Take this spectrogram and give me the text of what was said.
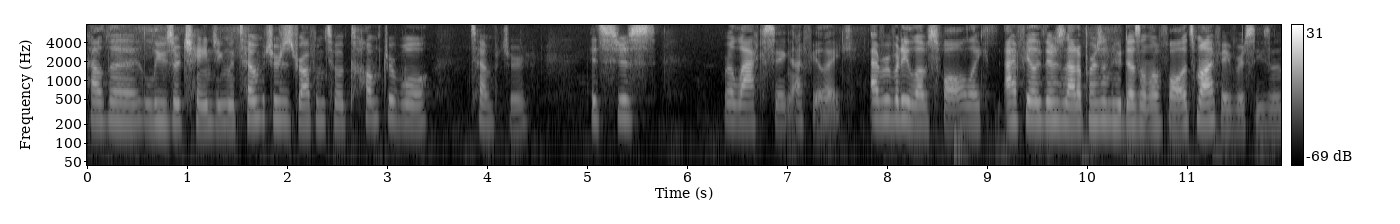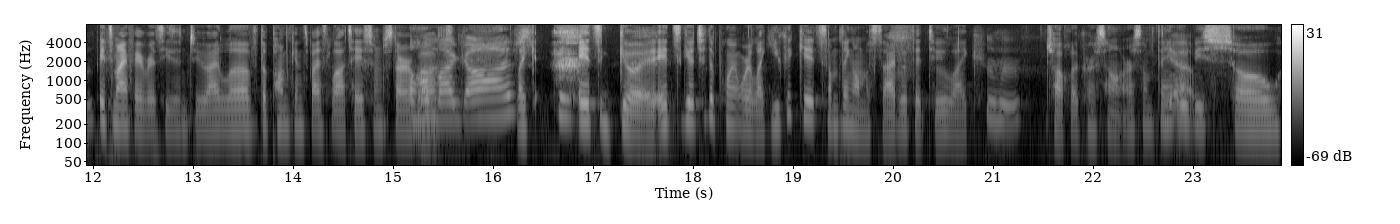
how the leaves are changing. The temperature's dropping to a comfortable temperature. It's just relaxing, I feel like. Everybody loves fall. Like I feel like there's not a person who doesn't love fall. It's my favorite season. It's my favorite season too. I love the pumpkin spice lattes from Starbucks. Oh my gosh. Like it's good. It's good to the point where like you could get something on the side with it too, like hmm chocolate croissant or something. It would be so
